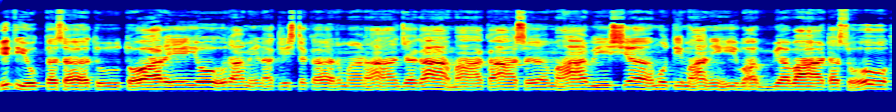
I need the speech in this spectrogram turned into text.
इति उक्तस तु त्वारेयो रामेण क्लिष्टकर्मणा जगामाकाशमाविश्य मूर्तिमानि भव्यवाटसो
